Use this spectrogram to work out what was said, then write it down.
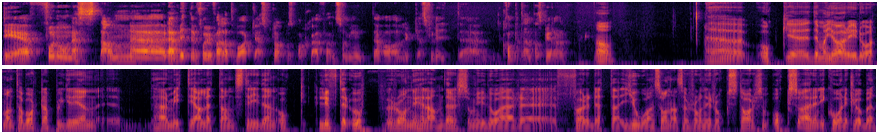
det får nog nästan, eh, den biten får ju falla tillbaka såklart på sportchefen som inte har lyckats få dit kompetenta spelare. Ja. Uh, och uh, det man gör är ju då att man tar bort Appelgren uh, här mitt i allettan-striden och lyfter upp Ronny Helander som ju då är uh, före detta Johansson, alltså Ronny Rockstar som också är en ikon i klubben.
